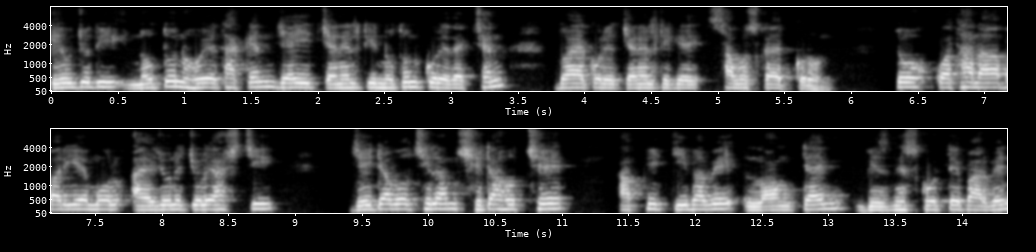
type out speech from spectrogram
কেউ যদি নতুন হয়ে থাকেন, যে এই চ্যানেলটি নতুন করে দেখছেন, দয়া করে চ্যানেলটিকে সাবস্ক্রাইব করুন। তো কথা না বাড়িয়ে মূল আয়োজনে চলে আসছি। যেটা বলছিলাম, সেটা হচ্ছে আপনি কীভাবে লং টাইম বিজনেস করতে পারবেন,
